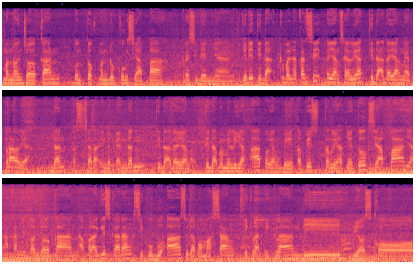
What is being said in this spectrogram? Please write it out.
menonjolkan untuk mendukung siapa presidennya gitu. Jadi tidak kebanyakan sih yang saya lihat tidak ada yang netral ya. Dan secara independen tidak ada yang tidak memilih yang A atau yang B. Tapi terlihatnya itu siapa yang akan ditonjolkan. Apalagi sekarang si kubu A sudah memasang iklan-iklan di bioskop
